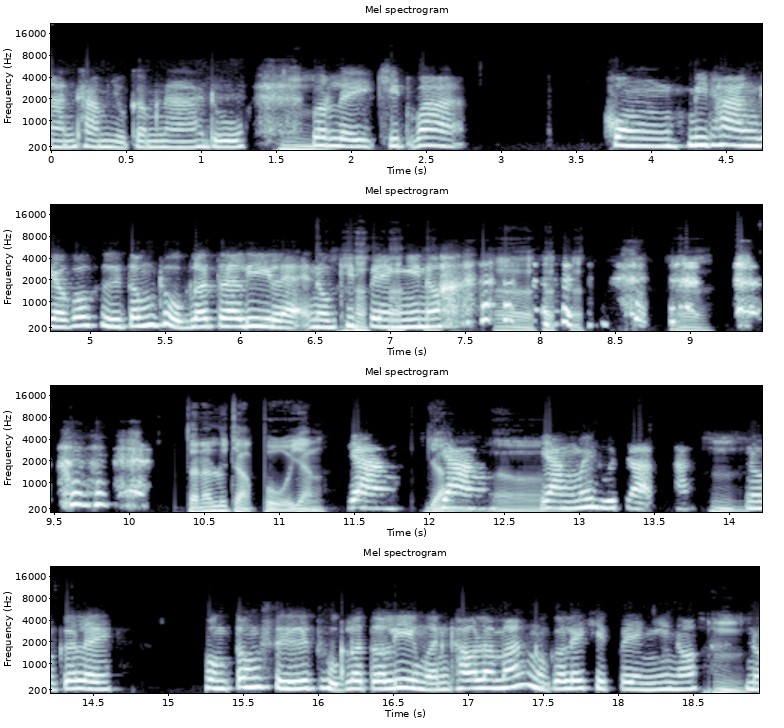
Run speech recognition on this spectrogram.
งานทำอยู่กับน้าดูอืมก็เลยคิดว่า คงมีทางเดียวก็คือต้องถูกลอตเตอรี่แหละหนูคิดไปอย่างนี้เนาะเออเออตอนนั้นรู้จักปู่ยังยังยังยังเออยังไม่รู้จักค่ะอืมหนูก็เลยคงต้องซื้อถูกลอตเตอรี่เหมือนเขาแล้วมั้งหนูก็เลยคิดไปอย่างนี้เนาะอืมหนู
